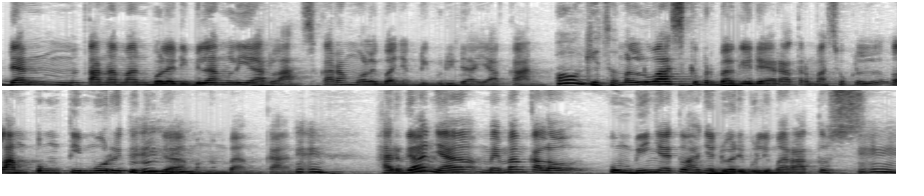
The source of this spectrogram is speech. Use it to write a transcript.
dan tanaman boleh dibilang liar lah sekarang mulai banyak dibudidayakan. Oh gitu. Meluas ke berbagai daerah termasuk Lampung Timur itu mm -hmm. juga mengembangkan. Mm -hmm. Harganya memang kalau umbinya itu hanya 2.500 mm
